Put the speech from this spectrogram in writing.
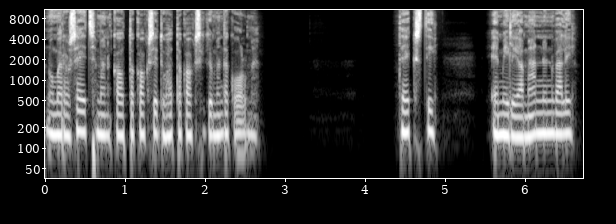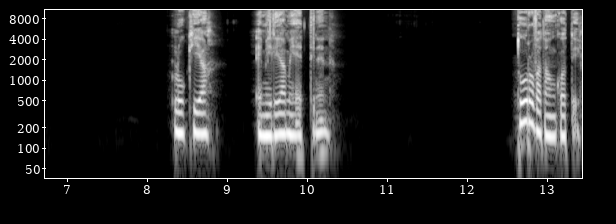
numero 7 kautta 2023. Teksti Emilia Männynväli. Lukija Emilia Miettinen. Turvaton koti.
